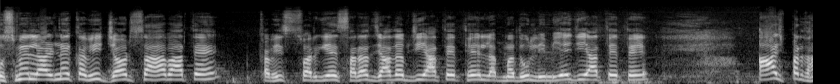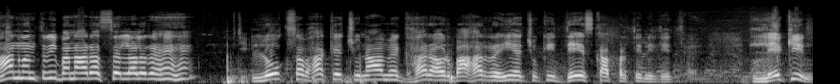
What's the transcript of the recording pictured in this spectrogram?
उसमें लड़ने कभी जॉर्ज साहब आते हैं कभी स्वर्गीय शरद यादव जी आते थे मधु लिम्बिये जी आते थे आज प्रधानमंत्री बनारस से लड़ रहे हैं। लोकसभा के चुनाव में घर और बाहर नहीं है चूँकि देश का प्रतिनिधित्व है। लेकिन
